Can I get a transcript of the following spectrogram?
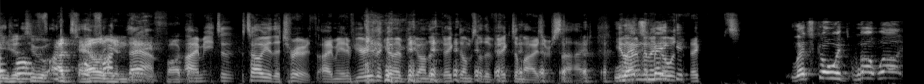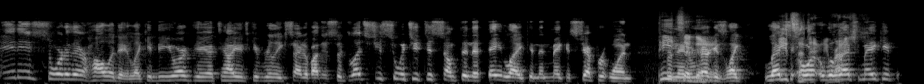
change well, it to well, Italian fuck Day? Fuck I mean, to tell you the truth, I mean, if you're either going to be on the victims or the victimizer side, you know, Let's I'm going to go make with it- the victims. Let's go with well, well. It is sort of their holiday. Like in New York, the Italians get really excited about this. So let's just switch it to something that they like, and then make a separate one for the Pizza Native Day. Americans. Like let's Pizza or, Day, well, right. let's make it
